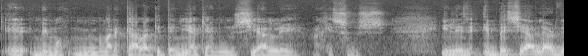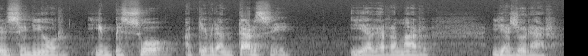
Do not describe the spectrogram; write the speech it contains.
eh, me, marcaba que tenía que anunciarle a Jesús. Y le empecé a hablar del Señor y empezó a quebrantarse y a derramar y a llorar.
